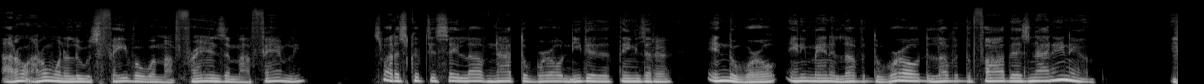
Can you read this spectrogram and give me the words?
I don't I don't want to lose favor with my friends and my family. That's why the scriptures say, Love not the world, neither the things that are in the world. Any man that loveth the world, the love of the Father is not in him.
